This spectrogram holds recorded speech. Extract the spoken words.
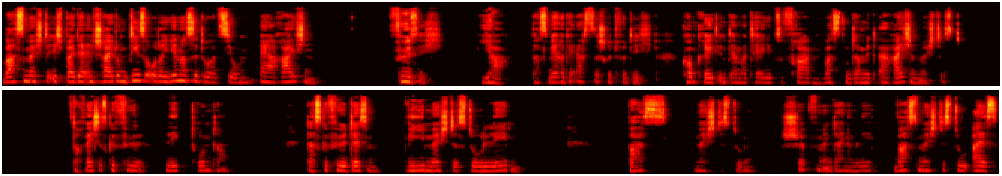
Was möchte ich bei der Entscheidung dieser oder jener Situation erreichen? Physisch. Ja, das wäre der erste Schritt für dich, konkret in der Materie zu fragen, was du damit erreichen möchtest. Doch welches Gefühl liegt drunter? Das Gefühl dessen, wie möchtest du leben? Was möchtest du schöpfen in deinem Leben? Was möchtest du als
